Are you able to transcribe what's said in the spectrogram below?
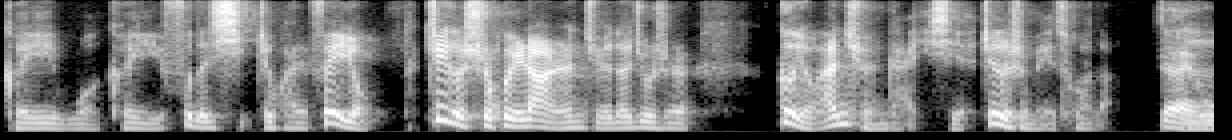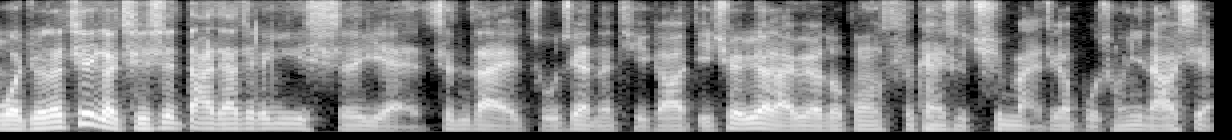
可以我可以付得起这块费用。这个是会让人觉得就是。更有安全感一些，这个是没错的。对，我觉得这个其实大家这个意识也正在逐渐的提高，的确越来越多公司开始去买这个补充医疗险。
